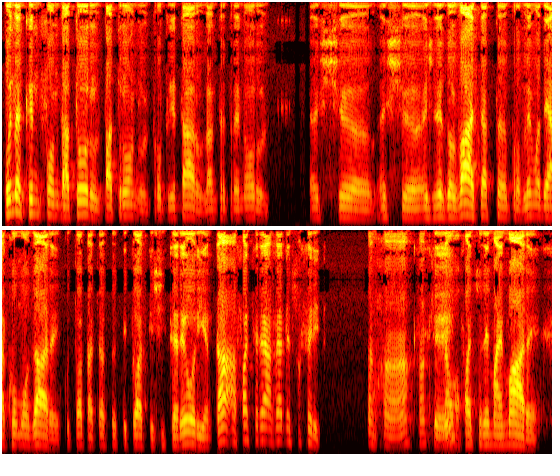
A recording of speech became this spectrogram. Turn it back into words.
până când fondatorul, patronul, proprietarul, antreprenorul își, își, își rezolva această problemă de acomodare cu toată această situație și se reorienta, afacerea avea de suferit. Aha, ok. La o afacere mai mare, uh,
